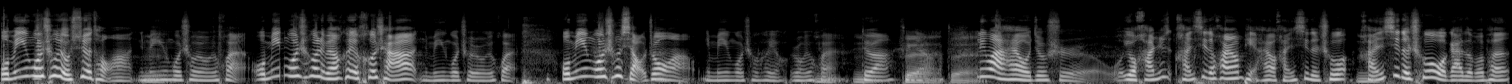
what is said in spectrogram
我们英国车有血统啊，你们嗯英国车容易坏。我们英国车里面可以喝茶，你们英国车容易坏。我们英国车小众啊，你们英国车可以容易坏，嗯对吧？是这样的。对。另外还有就是有韩韩系的化妆品，还有韩系的车。嗯韩系的车我该怎么喷？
